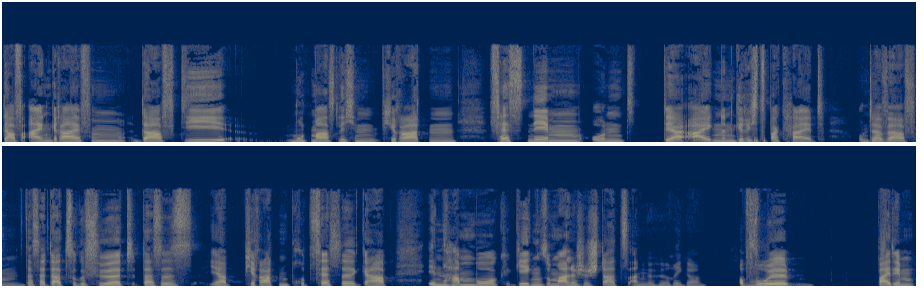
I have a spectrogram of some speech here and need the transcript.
darf eingreifen, darf die mutmaßlichen Piraten festnehmen und der eigenen Gerichtsbarkeit unterwerfen. Das hat dazu geführt, dass es ja Piratenprozesse gab in Hamburg gegen somalische Staatsangehörige. Obwohl bei dem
